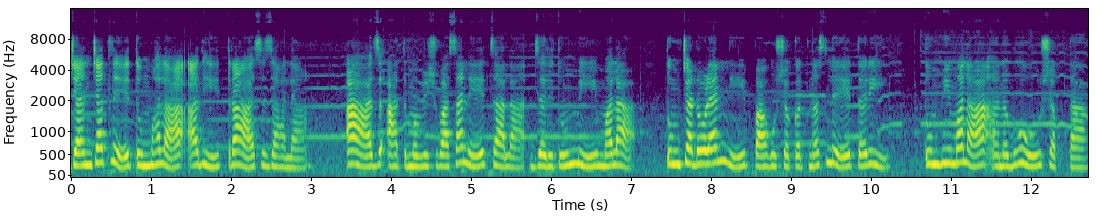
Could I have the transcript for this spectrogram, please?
ज्यांच्यातले तुम्हाला आधी त्रास झाला आज आत्मविश्वासाने चाला. जरी तुम्ही मला तुमच्या डोळ्यांनी पाहू शकत नसले तरी तुम्ही मला अनुभवू शकता.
